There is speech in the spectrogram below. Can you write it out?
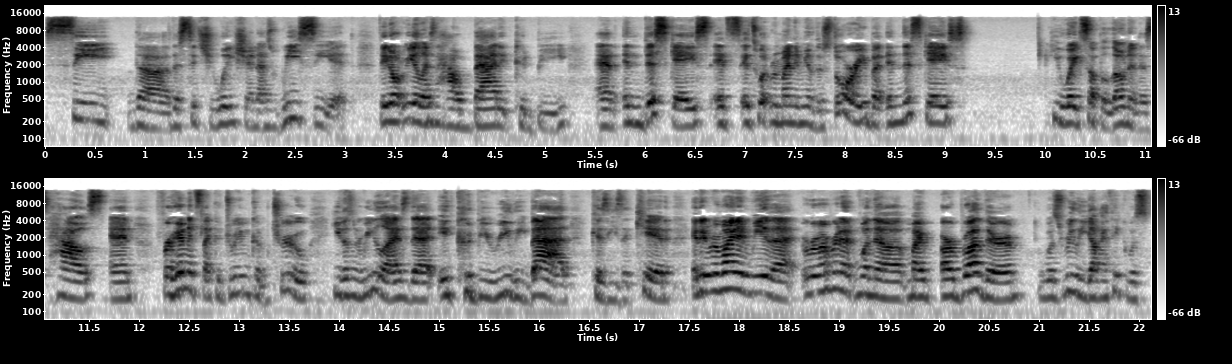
see the the situation as we see it. They don't realize how bad it could be. And in this case, it's it's what reminded me of the story. But in this case, he wakes up alone in his house, and for him, it's like a dream come true. He doesn't realize that it could be really bad because he's a kid. And it reminded me that remember that when uh, my our brother was really young, I think he was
